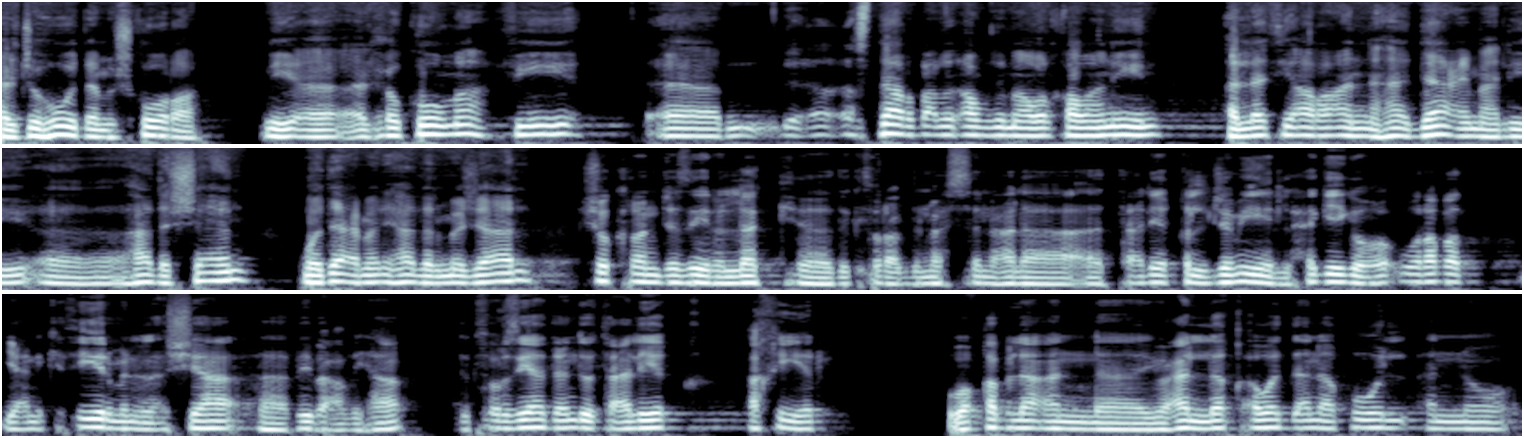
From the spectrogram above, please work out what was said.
الجهود المشكورة للحكومه في إصدار بعض الأنظمة والقوانين التي أرى أنها داعمة لهذا الشأن وداعمة لهذا المجال. شكرا جزيلا لك دكتور عبد المحسن على التعليق الجميل الحقيقة وربط يعني كثير من الأشياء ببعضها. دكتور زياد عنده تعليق أخير وقبل أن يعلق أود أن أقول أنه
